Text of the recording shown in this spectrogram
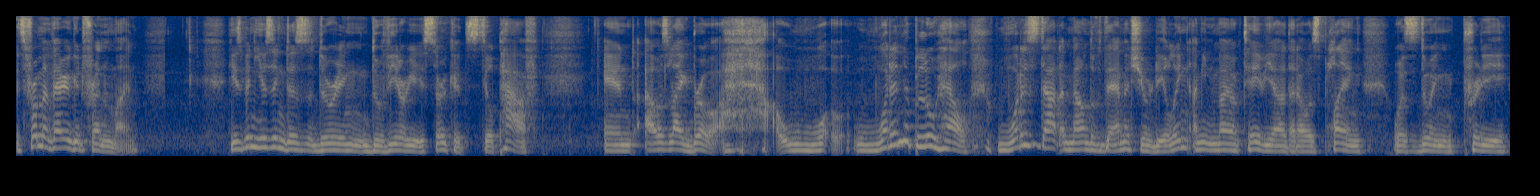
It's from a very good friend of mine. He's been using this during Duviri Circuit Steel Path and I was like, bro, what in the blue hell? What is that amount of damage you're dealing? I mean, my Octavia that I was playing was doing pretty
